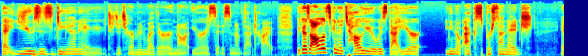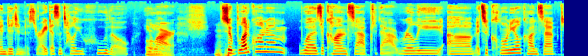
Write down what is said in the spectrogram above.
that uses DNA to determine whether or not you're a citizen of that tribe. Because all it's going to tell you is that you're, you know, X percentage indigenous, right? It doesn't tell you who though you Oh. are. So blood quantum was a concept that really, um, it's a colonial concept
